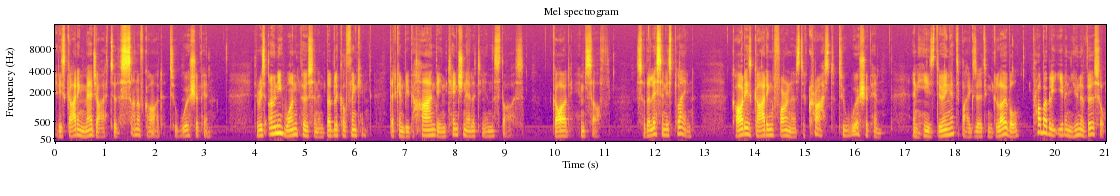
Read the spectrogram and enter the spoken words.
It is guiding Magi to the Son of God to worship Him. There is only one person in biblical thinking that can be behind the intentionality in the stars God Himself. So the lesson is plain God is guiding foreigners to Christ to worship Him, and He is doing it by exerting global, probably even universal,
